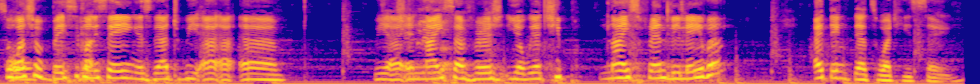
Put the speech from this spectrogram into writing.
So what you're basically saying is that we are uh, um, we are a nicer version. Yeah, we are cheap, nice, friendly labor. I think that's what he's saying,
